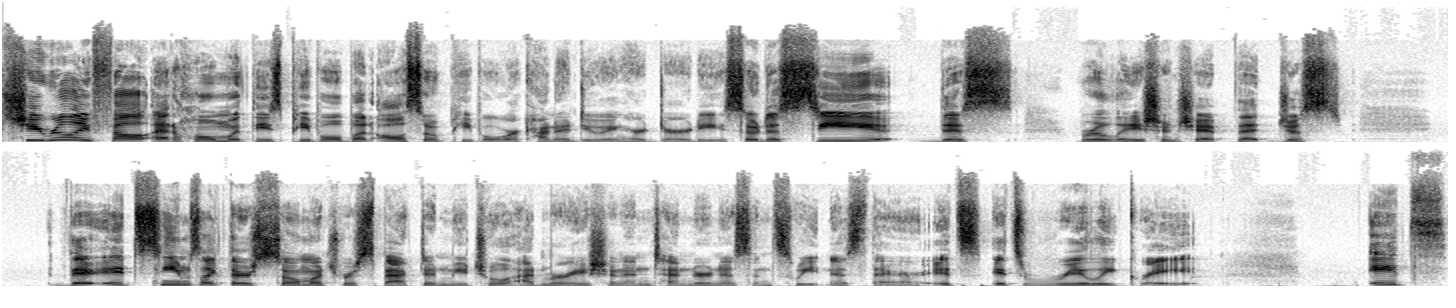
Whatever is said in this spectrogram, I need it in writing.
she really felt at home with these people, but also people were kind of doing her dirty. So to see this relationship that just there it seems like there's so much respect and mutual admiration and tenderness and sweetness there. It's it's really great. it's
